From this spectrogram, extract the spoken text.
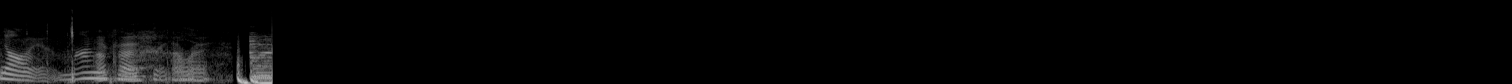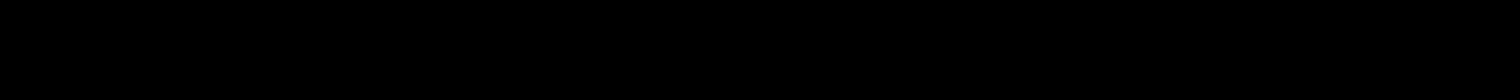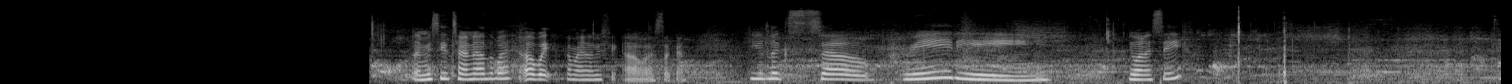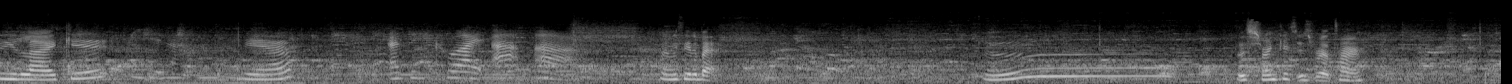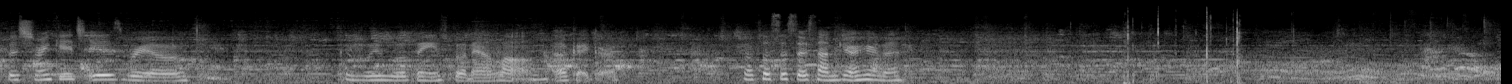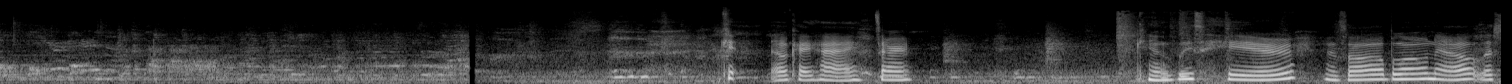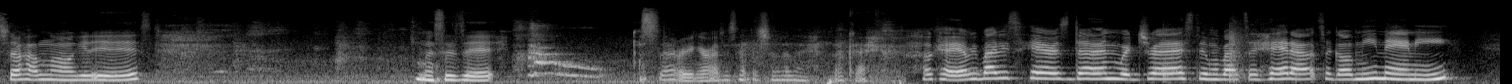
No, my mommy's Okay, right all right. Let me see, turn the other way. Oh, wait, come here, let me see. Oh, it's okay. You look so pretty. You want to see? Do you like it? Yeah? I think quite uh Let me see the back. Ooh. The shrinkage is real. Turn. The shrinkage is real. These little things go down long. Okay, girl. So tell sister it's time to get her hair done. Okay, hi. Turn. Kinsley's hair is all blown out. Let's show how long it is. This is it. Sorry, girl. I just had to show that. Okay. Okay, everybody's hair is done. We're dressed and we're about to head out to go meet Nanny.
